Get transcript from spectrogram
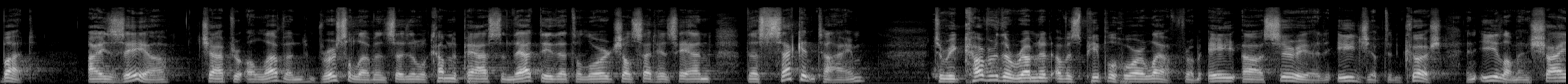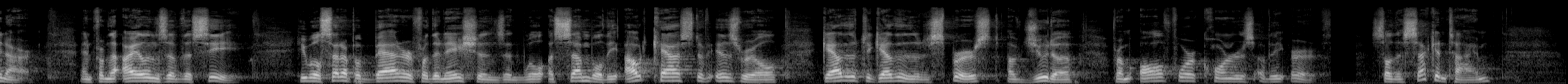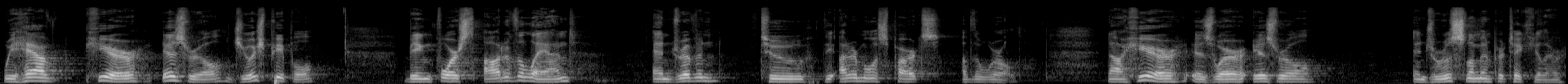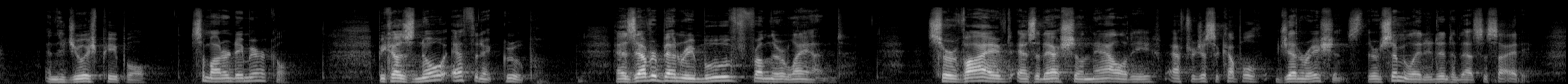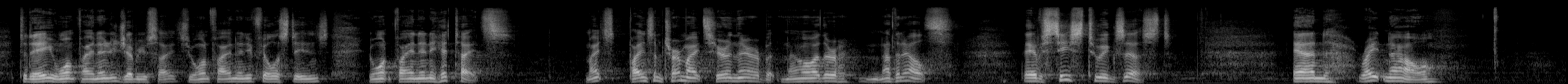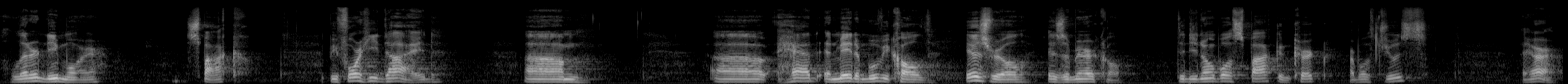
But Isaiah chapter 11, verse 11 says, It'll come to pass in that day that the Lord shall set his hand the second time to recover the remnant of his people who are left from uh, Syria and Egypt and Cush and Elam and Shinar and from the islands of the sea. He will set up a banner for the nations and will assemble the outcast of Israel, gather together the dispersed of Judah from all four corners of the earth. So the second time, we have here Israel, Jewish people, being forced out of the land and driven to the uttermost parts of the world. Now, here is where Israel, and Jerusalem in particular, and the Jewish people, it's a modern day miracle. Because no ethnic group has ever been removed from their land, survived as a nationality after just a couple generations. They're assimilated into that society. Today, you won't find any Jebusites, you won't find any Philistines, you won't find any Hittites. Might find some termites here and there, but no other, nothing else. They have ceased to exist. And right now, Leonard Nimoy, Spock, before he died, um, uh, had and made a movie called Israel is a Miracle. Did you know both Spock and Kirk are both Jews? They are.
